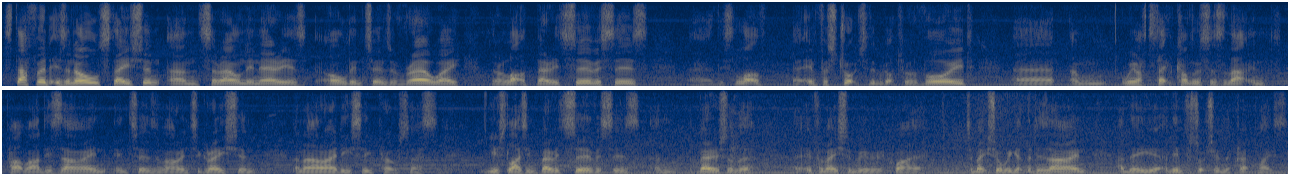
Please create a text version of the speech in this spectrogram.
Stafford is an old station and surrounding areas old in terms of railway. There are a lot of buried services, uh, there's a lot of uh, infrastructure that we've got to avoid uh, and we have to take cognizance of that in part of our design in terms of our integration and our IDC process utilising buried services and various other uh, information we require to make sure we get the design and the, uh, the infrastructure in the correct place.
